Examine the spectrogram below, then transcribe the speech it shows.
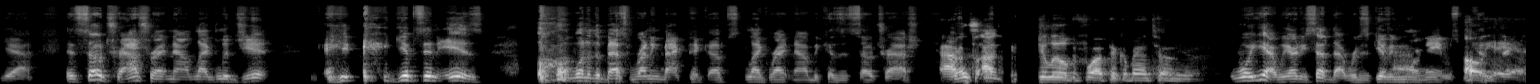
Yeah, it's so trash right now. Like legit, Gibson is one of the best running back pickups like right now because it's so trash. I, I pick Jaleel before I pick up Antonio. Well, yeah, we already said that. We're just giving yeah. more names. Oh yeah, yeah,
